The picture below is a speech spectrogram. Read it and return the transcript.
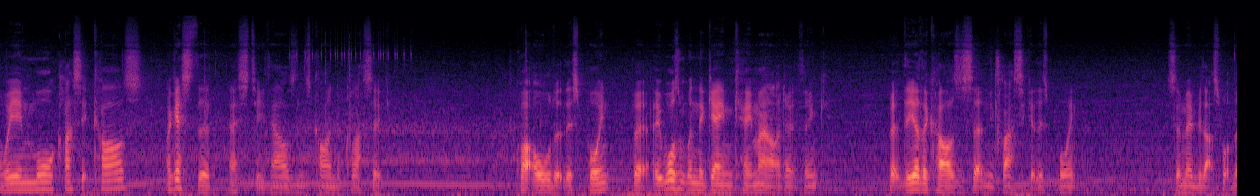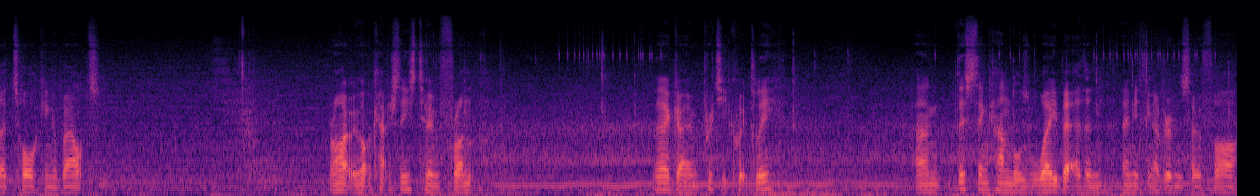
Are we in more classic cars? I guess the S2000 is kind of classic. Quite old at this point, but it wasn't when the game came out, I don't think. But the other cars are certainly classic at this point. So maybe that's what they're talking about. Right, we've got to catch these two in front. They're going pretty quickly. And this thing handles way better than anything I've driven so far.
